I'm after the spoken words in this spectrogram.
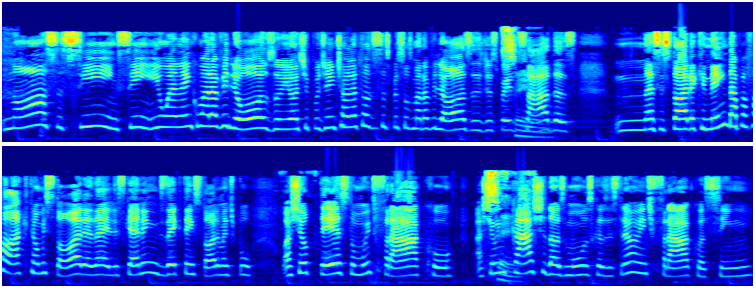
Nossa, sim, sim. E um elenco maravilhoso. E eu, tipo, gente, olha todas essas pessoas maravilhosas, desperdiçadas nessa história que nem dá pra falar que tem uma história, né? Eles querem dizer que tem história, mas, tipo, eu achei o texto muito fraco. Achei o Sim. encaixe das músicas extremamente fraco, assim.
